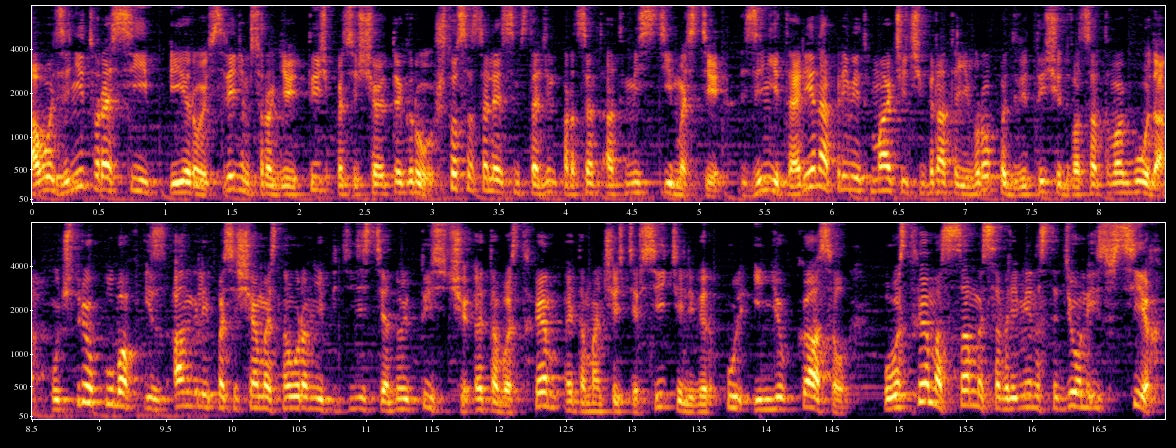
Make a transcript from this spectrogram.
а вот «Зенит» в России первый, в среднем 49 тысяч посещают игру, что составляет 71% от вместимости. «Зенит-арена» примет матчи чемпионата Европы 2020 года. У четырех клубов из Англии посещаемость на уровне 51 тысячи. Это Вест Хэм, это Манчестер Сити, Ливерпуль и Ньюкасл. У Вест Хэма самый современный стадион из всех,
